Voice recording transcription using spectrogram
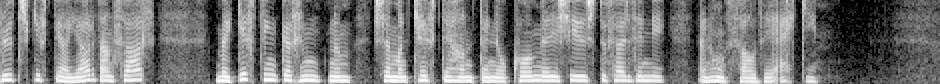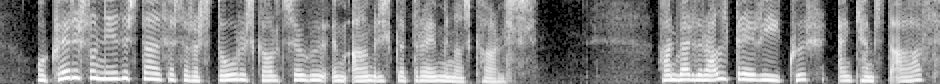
hlutskipti að jarðan þar með giftingarhingnum sem hann kefti handan og komið í síðustu ferðinni en hún þáði ekki. Og hver er svo niðurstaði þessara stóru skáldsögu um ameríska drauminans Karls? Hann verður aldrei ríkur en kemst af,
